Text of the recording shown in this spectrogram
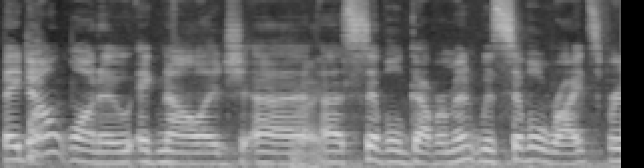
They don't want to acknowledge uh, a civil government with civil rights for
